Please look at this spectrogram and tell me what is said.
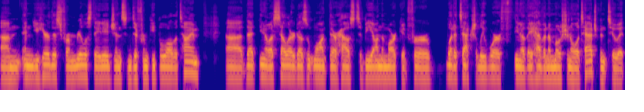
um, and you hear this from real estate agents and different people all the time. Uh, that you know a seller doesn't want their house to be on the market for what it's actually worth. You know, they have an emotional attachment to it.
